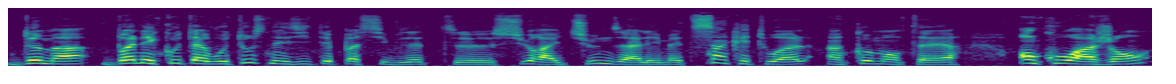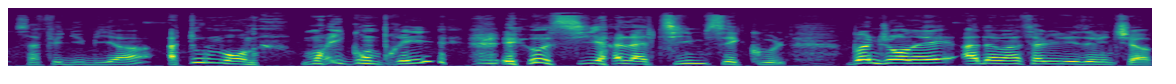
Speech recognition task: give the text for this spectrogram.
demain. Bonne écoute à vous tous. N'hésitez pas si vous êtes euh, sur iTunes à aller mettre 5 étoiles, un commentaire encourageant. Ça fait du bien à tout le monde moi y compris, et aussi à la team, c'est cool. Bonne journée, à demain, salut les amis, ciao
